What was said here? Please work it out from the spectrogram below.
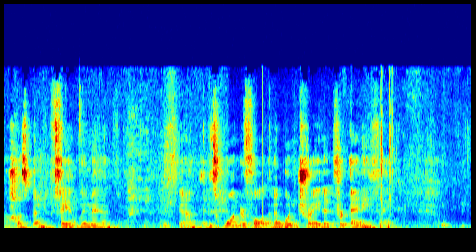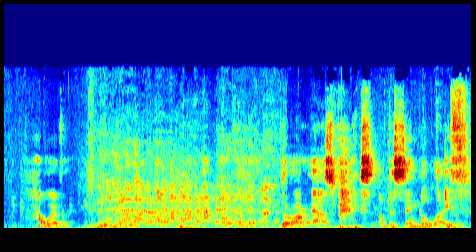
a husband, a family man. You know, and it's wonderful, and I wouldn't trade it for anything. However, there are aspects of the single life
